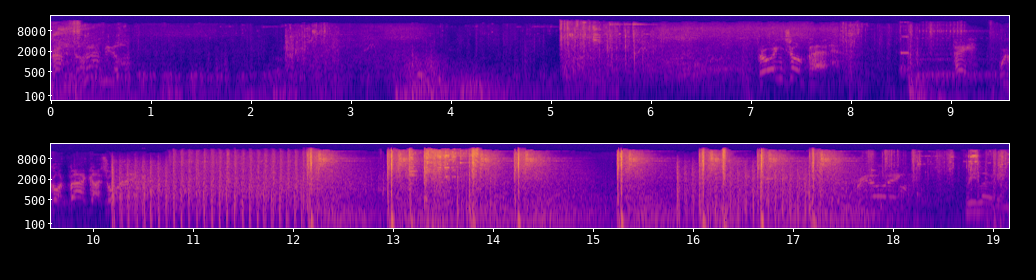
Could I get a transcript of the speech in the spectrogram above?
Rápido, rápido. Throwing jump pad. Hey, we got bad guys over there. Reloading. Reloading.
